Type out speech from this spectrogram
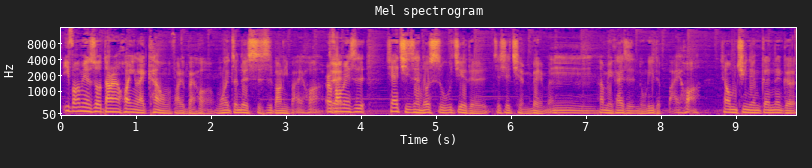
一方面说，当然欢迎来看我们法律白话，我们会针对实事帮你白话；二方面是现在其实很多实务界的这些前辈们，嗯，他们也开始努力的白话。像我们去年跟那个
